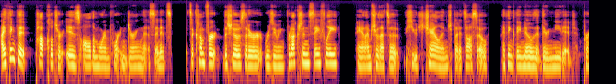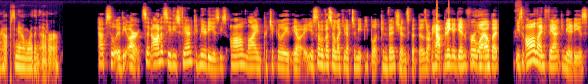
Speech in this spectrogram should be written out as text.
I think that pop culture is all the more important during this. And it's it's a comfort, the shows that are resuming production safely. And I'm sure that's a huge challenge, but it's also, I think they know that they're needed, perhaps now more than ever. Absolutely, the arts and honestly, these fan communities, these online, particularly, you know, some of us are lucky enough to meet people at conventions, but those aren't happening again for a Yeah. while. But these online fan communities,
